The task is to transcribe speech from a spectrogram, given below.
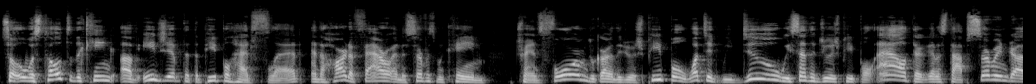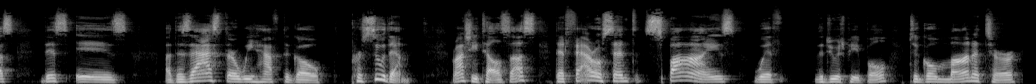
So it was told to the king of Egypt that the people had fled, and the heart of Pharaoh and his servants became transformed regarding the Jewish people. What did we do? We sent the Jewish people out. They're going to stop serving us. This is a disaster. We have to go pursue them. Rashi tells us that Pharaoh sent spies with the Jewish people to go monitor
